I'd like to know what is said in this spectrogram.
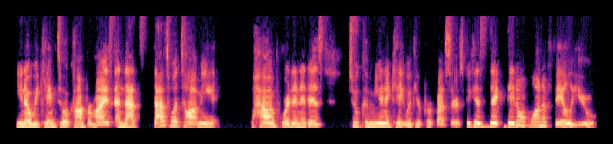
you know, we came to a compromise. And that's that's what taught me how important it is to communicate with your professors because they, they don't want to fail you.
